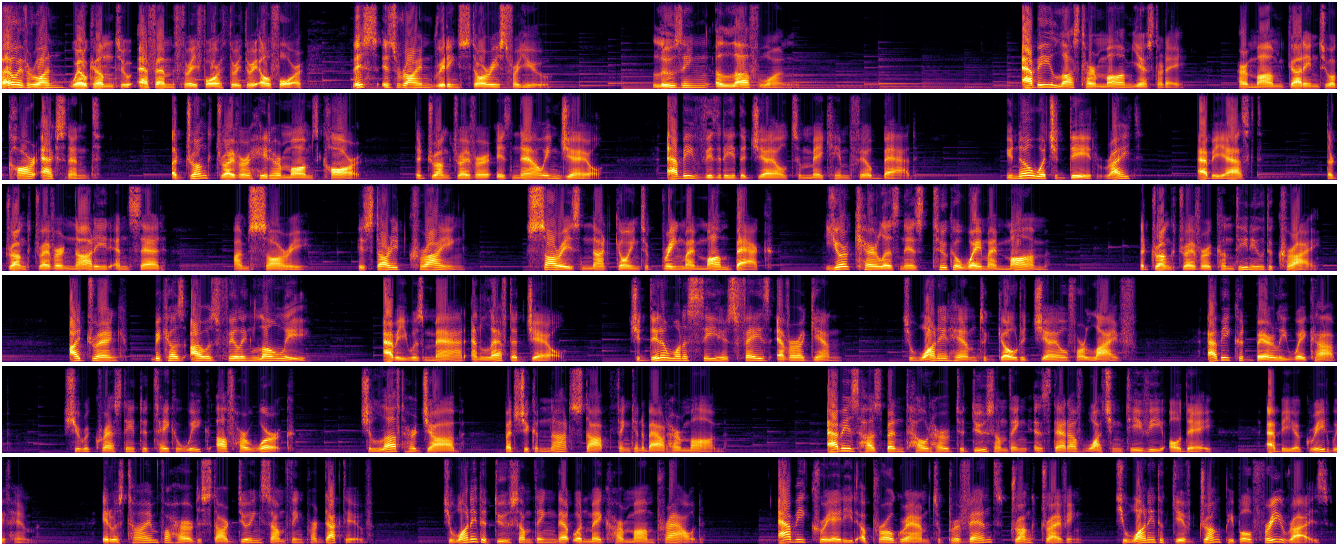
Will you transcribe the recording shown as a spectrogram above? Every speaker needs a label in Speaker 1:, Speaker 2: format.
Speaker 1: Hello everyone, welcome to FM 343304. This is Ryan reading stories for you. Losing a loved one. Abby lost her mom yesterday. Her mom got into a car accident. A drunk driver hit her mom's car. The drunk driver is now in jail. Abby visited the jail to make him feel bad. You know what you did, right? Abby asked. The drunk driver nodded and said, I'm sorry. He started crying. Sorry is not going to bring my mom back. Your carelessness took away my mom. The drunk driver continued to cry. I drank because I was feeling lonely. Abby was mad and left the jail. She didn't want to see his face ever again. She wanted him to go to jail for life. Abby could barely wake up. She requested to take a week off her work. She loved her job, but she could not stop thinking about her mom. Abby's husband told her to do something instead of watching TV all day. Abby agreed with him. It was time for her to start doing something productive. She wanted to do something that would make her mom proud. Abby created a program to prevent drunk driving. She wanted to give drunk people free rides.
